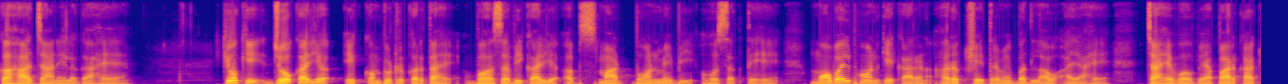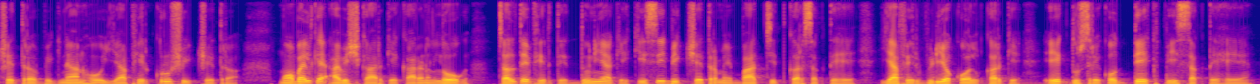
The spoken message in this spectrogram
कहा जाने लगा है। क्योंकि जो कार्य एक कंप्यूटर करता है, वह सभी कार्य अब स्मार्टफ़ोन में भी हो सकते हैं। मोबाइल फ़ोन के कारण हर क्षेत्र में बदलाव आया है, चाहे वह व्यापार का क्षेत्र, विज्ञान हो या फिर कृषि क्षेत्र। मोबाइल के आविष्कार के कारण लोग चलते फिरते दुनिया के किसी भी क्षेत्र में बातचीत कर सकते हैं या फिर वीडियो कॉल करके एक दूसरे को देख भी सकते हैं।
